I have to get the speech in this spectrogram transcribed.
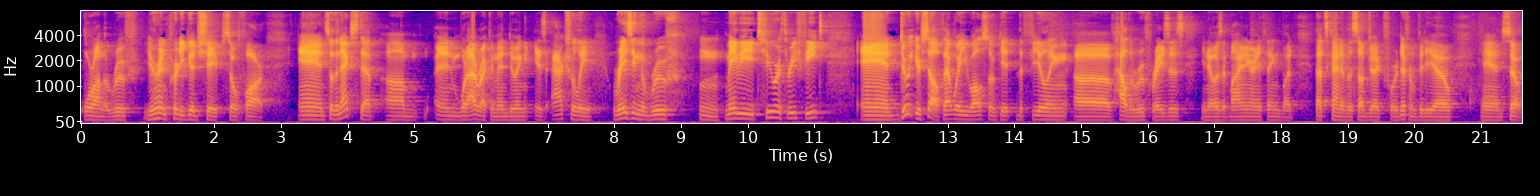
or on the roof, you're in pretty good shape so far. And so the next step, um, and what I recommend doing is actually raising the roof hmm, maybe two or three feet and do it yourself. That way you also get the feeling of how the roof raises, you know, is it binding or anything, but that's kind of the subject for a different video. And so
